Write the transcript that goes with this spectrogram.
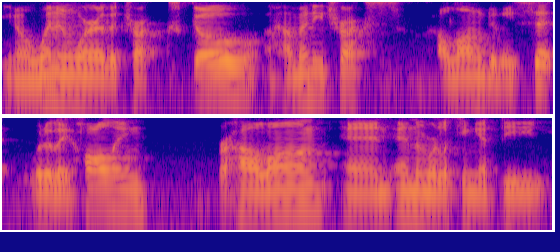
you know when and where the trucks go how many trucks how long do they sit what are they hauling for how long and and then we're looking at the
